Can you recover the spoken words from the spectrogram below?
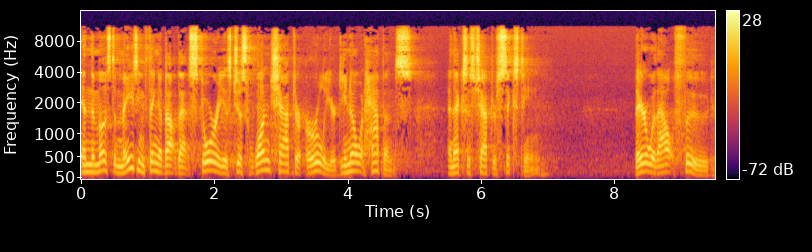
And the most amazing thing about that story is just one chapter earlier. Do you know what happens in Exodus chapter 16? They're without food,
